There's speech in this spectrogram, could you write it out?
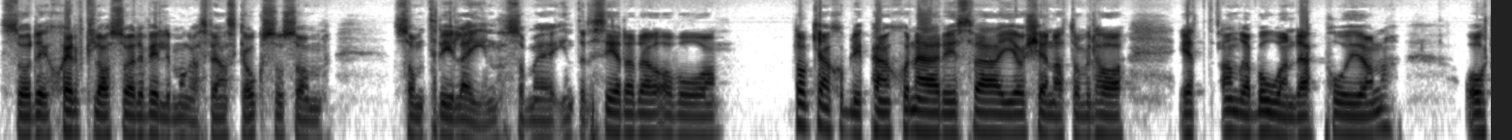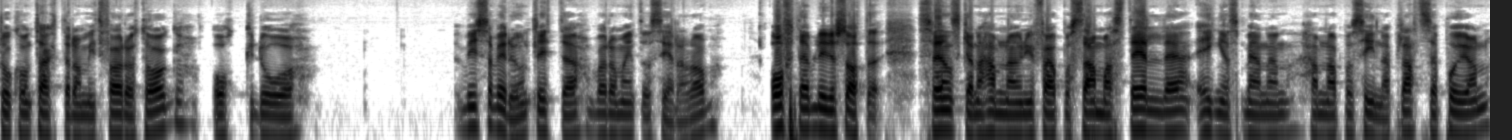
Så det, självklart så är det väldigt många svenskar också som, som trillar in, som är intresserade av att de kanske blir pensionärer i Sverige och känner att de vill ha ett andra boende på ön. Och då kontaktar de mitt företag och då visar vi runt lite vad de är intresserade av. Ofta blir det så att svenskarna hamnar ungefär på samma ställe, engelsmännen hamnar på sina platser på ön.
